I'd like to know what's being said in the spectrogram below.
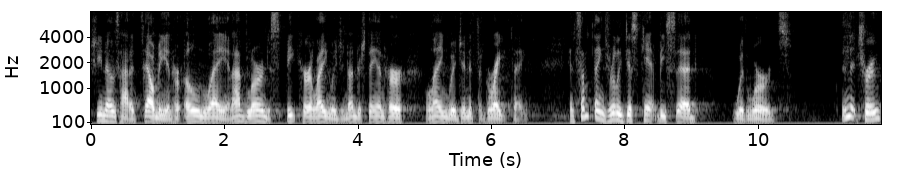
she knows how to tell me in her own way. And I've learned to speak her language and understand her language, and it's a great thing. And some things really just can't be said with words. Isn't it true?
